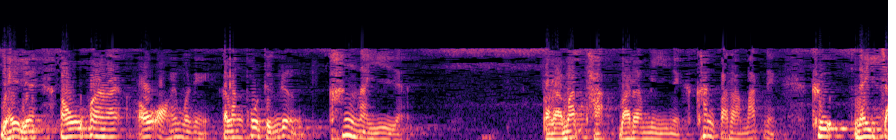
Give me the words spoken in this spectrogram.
อย่าให้เหลือเอาอะไรเอาออกให้หมดนี่กำลังพูดถึงเรื่องข้างในเนี่ยปรมัตถบารมีเนี่ยขั้นปรมัตเนี่ย คือในใจ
